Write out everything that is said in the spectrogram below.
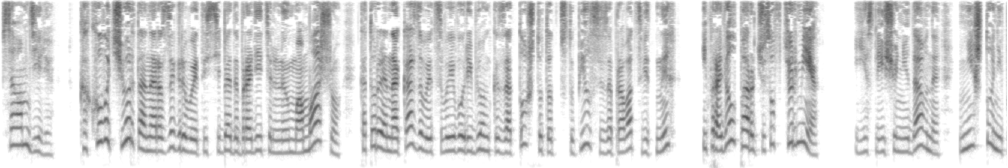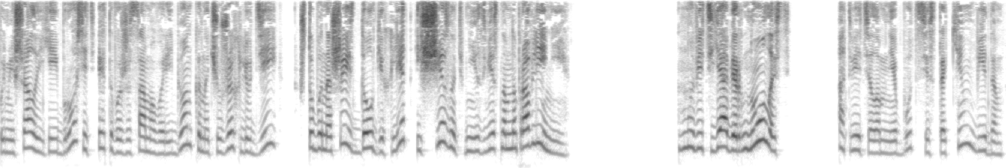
В самом деле, какого черта она разыгрывает из себя добродетельную мамашу, которая наказывает своего ребенка за то, что тот вступился за права цветных и провел пару часов в тюрьме, если еще недавно ничто не помешало ей бросить этого же самого ребенка на чужих людей, чтобы на шесть долгих лет исчезнуть в неизвестном направлении. «Но ведь я вернулась!» — ответила мне Бутси с таким видом,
